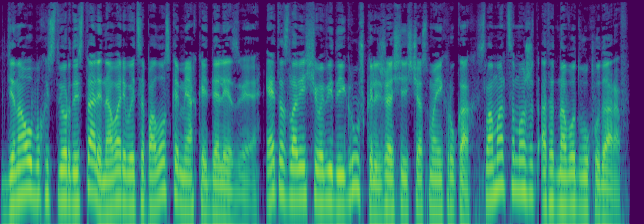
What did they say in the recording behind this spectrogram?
где на обух из твердой стали наваривается полоска мягкой для лезвия. Эта зловещего вида игрушка, лежащая сейчас в моих руках, сломаться может от одного-двух ударов.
